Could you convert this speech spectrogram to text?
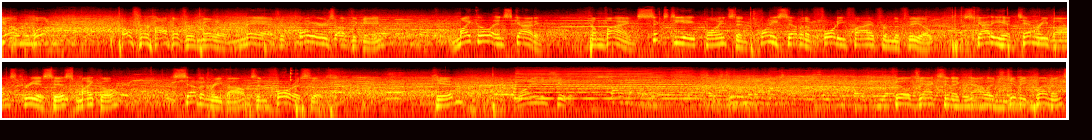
jump hook over Oliver Miller. Man, the players of the game. Michael and Scottie combined 68 points and 27 of 45 from the field. Scottie had 10 rebounds, 3 assists. Michael, 7 rebounds and 4 assists. Kid won't even shoot it. Phil Jackson acknowledged Jimmy Cleamons.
